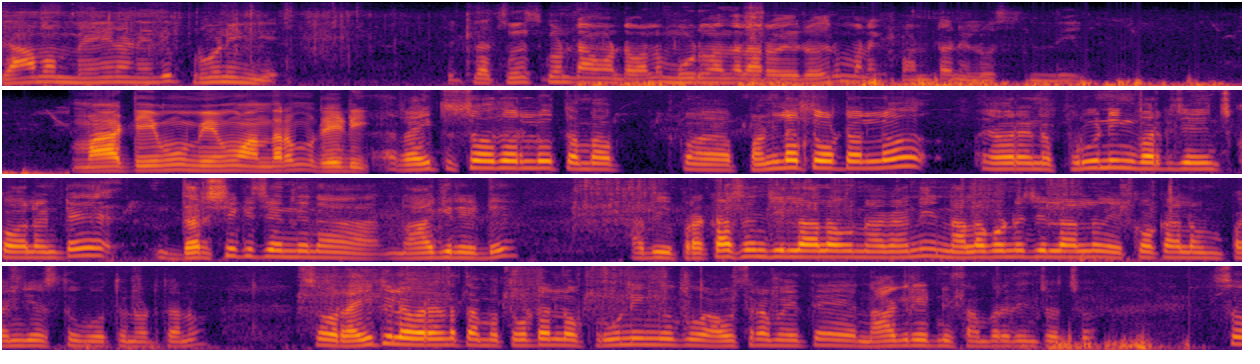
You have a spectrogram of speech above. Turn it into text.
జామ మెయిన్ అనేది ప్రూనింగే ఇట్లా చూసుకుంటా ఉండటం వల్ల మూడు వందల అరవై రోజులు మనకి పంట నిలుస్తుంది. మా టీము మేము అందరం రెడీ. రైతు సోదరులు తమ పండ్ల తోటల్లో ఎవరైనా ప్రూనింగ్ వర్క్ చేయించుకోవాలంటే దర్శికి చెందిన నాగిరెడ్డి అది ప్రకాశం జిల్లాలో ఉన్నా కానీ నల్గొండ జిల్లాలో ఎక్కువ కాలం పనిచేస్తూ పోతున్నాడు తను. సో రైతులు ఎవరైనా తమ తోటల్లో ప్రూనింగ్కు అవసరమైతే నాగిరెడ్డిని సంప్రదించవచ్చు సో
